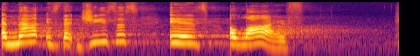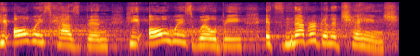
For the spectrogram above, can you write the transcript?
and that is that Jesus is alive. He always has been, He always will be. It's never going to change.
